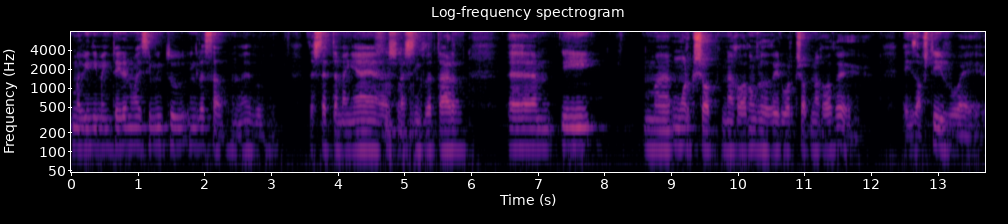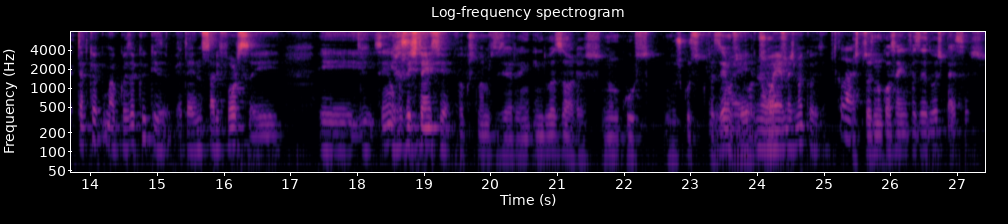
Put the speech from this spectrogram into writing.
uma vindima inteira não é assim muito engraçada, não é? das 7 da manhã às, às 5 da tarde. Um, e uma, um workshop na roda, um verdadeiro workshop na roda é, é exaustivo, é, tanto que é uma coisa que, que até é necessário força e, e, Sim, e resistência. Eu costumamos dizer em, em duas horas num curso, nos cursos que fazemos, não é, não é a mesma coisa. Claro. As pessoas não conseguem fazer duas peças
